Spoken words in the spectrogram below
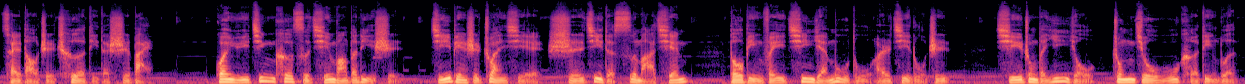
才导致彻底的失败。关于荆轲刺秦王的历史，即便是撰写《史记》的司马迁，都并非亲眼目睹而记录之，其中的因由终究无可定论。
